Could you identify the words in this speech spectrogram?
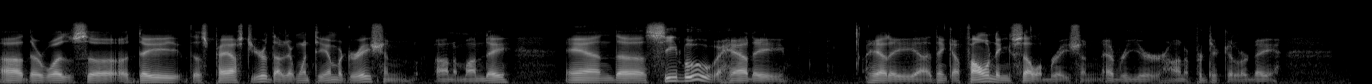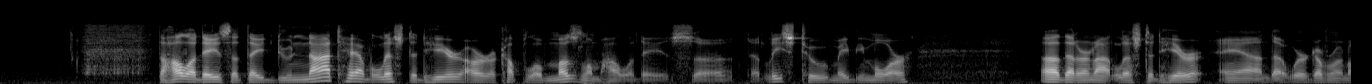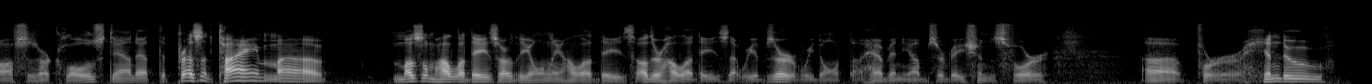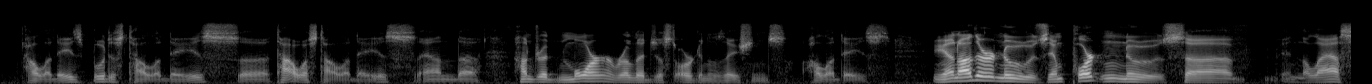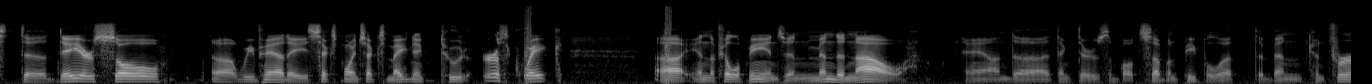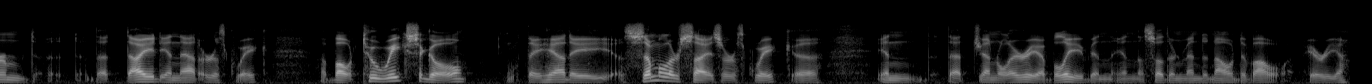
Uh, there was uh, a day this past year that I went to immigration on a Monday, and uh, Cebu had a had a I think a founding celebration every year on a particular day. The holidays that they do not have listed here are a couple of Muslim holidays, uh, at least two, maybe more uh, that are not listed here and uh, where government offices are closed. And at the present time, uh, Muslim holidays are the only holidays, other holidays that we observe. We don't have any observations for uh, for Hindu holidays, Buddhist holidays, uh, Taoist holidays, and uh, hundred more religious organizations holidays. In other news, important news, uh, in the last uh, day or so, uh, we've had a 6.6 magnitude earthquake uh, in the Philippines, in Mindanao. And uh, I think there's about seven people that have been confirmed uh, that died in that earthquake. About two weeks ago, they had a similar size earthquake uh, in that general area, I believe, in, in the southern Mindanao, Davao area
